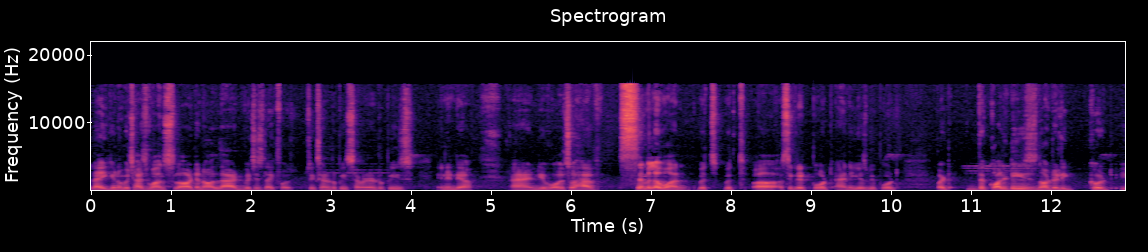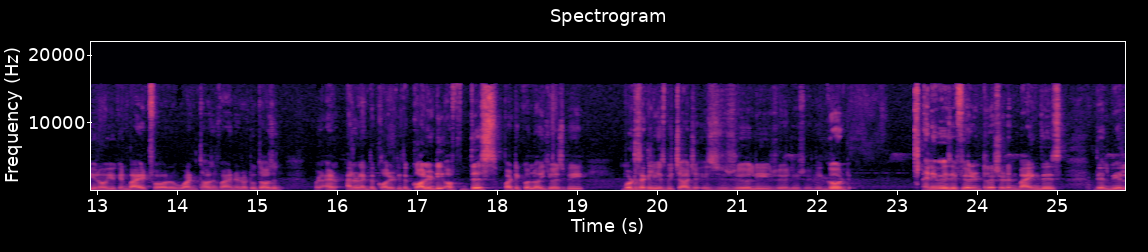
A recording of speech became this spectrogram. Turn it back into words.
like you know which has one slot and all that which is like for 600 rupees 700 rupees in india and you also have similar one with with uh, a cigarette port and a usb port but the quality is not really good you know you can buy it for 1500 or 2000 but I, I don't like the quality the quality of this particular usb motorcycle usb charger is really really really good. Anyways if you're interested in buying this there'll be a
